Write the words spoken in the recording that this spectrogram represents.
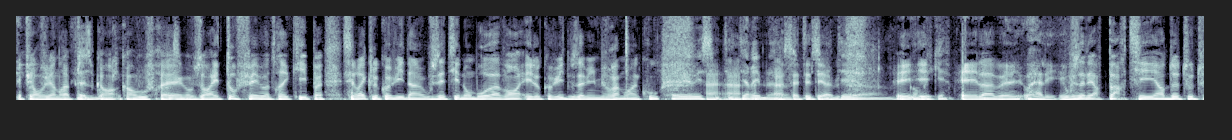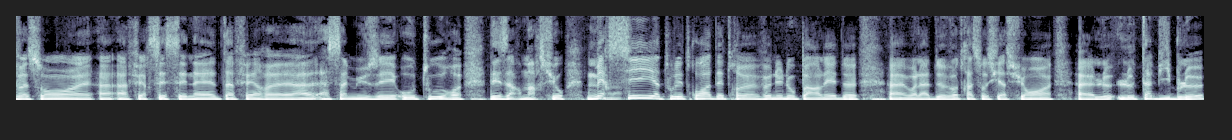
Et puis on reviendra peut-être quand, quand vous ferez, quand vous aurez étoffé votre équipe. C'est vrai que le Covid, hein, vous étiez nombreux avant et le Covid vous a mis vraiment un coup. Oui, oui, c'était Ah, ah, terrible. ah, c'était terrible. euh, et, compliqué. et là, ben, ouais, allez, vous allez repartir de toute façon euh, à, à faire ces scénettes, à faire, euh, à, à s'amuser autour des arts martiaux. Merci à tous les trois d'être venus nous parler de, euh, voilà, de votre association, euh, le, le Tabi Bleu.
